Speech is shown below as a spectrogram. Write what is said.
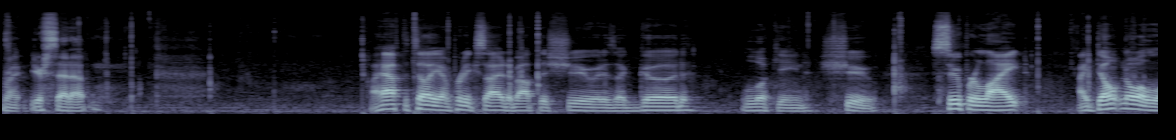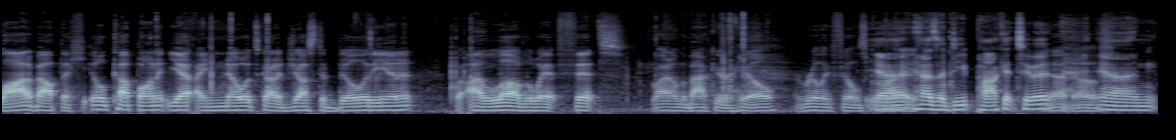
Right. your setup. I have to tell you, I'm pretty excited about this shoe. It is a good looking shoe. Super light. I don't know a lot about the heel cup on it yet. I know it's got adjustability in it, but I love the way it fits right on the back of your heel. It really feels great. Yeah, it has a deep pocket to it. Yeah, it does. And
